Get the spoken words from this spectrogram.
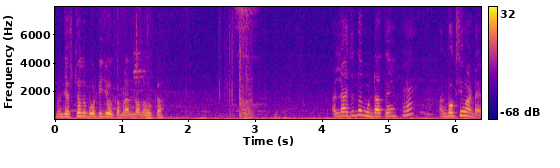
ഒന്ന് ജസ്റ്റ് ഒന്ന് പൊട്ടിച്ച് നോക്കാം. നമ്മളെന്താ നോക്കാം? അല്ല അജന്താ മുണ്ടാത്തേ? അൺബോക്സിങ് വേണ്ടേ?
